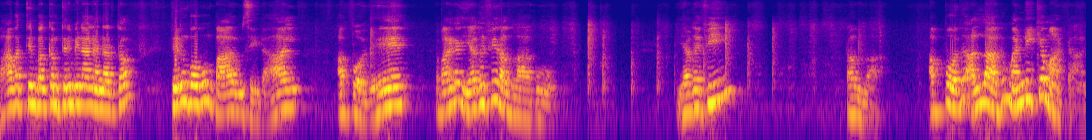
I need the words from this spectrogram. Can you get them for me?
பாவத்தின் பக்கம் திரும்பினால் என்ன அர்த்தம்? திரும்பவும் பாவம் செய்தால் அப்போது பாருங்க யகுஃபிர் அல்லாஹூ யகுஃபி அல்லாஹ். அப்போது அல்லாஹ் மன்னிக்க மாட்டான்.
